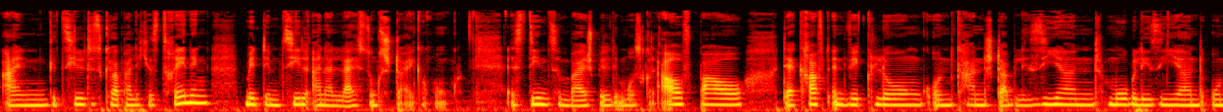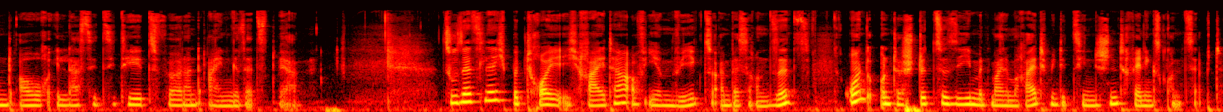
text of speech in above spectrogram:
ein gezieltes körperliches Training mit dem Ziel einer Leistungssteigerung. Es dient zum Beispiel dem Muskelaufbau, der Kraftentwicklung und kann stabilisierend, mobilisierend und auch elastizitätsfördernd eingesetzt werden. Zusätzlich betreue ich Reiter auf ihrem Weg zu einem besseren Sitz und unterstütze sie mit meinem reitmedizinischen Trainingskonzept.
